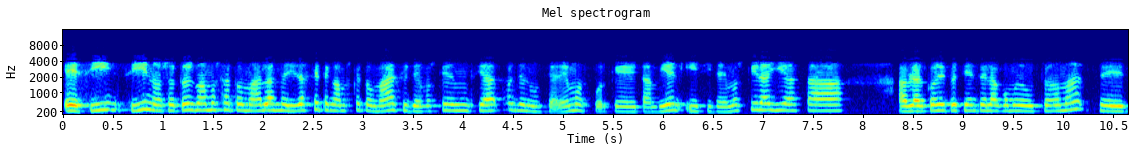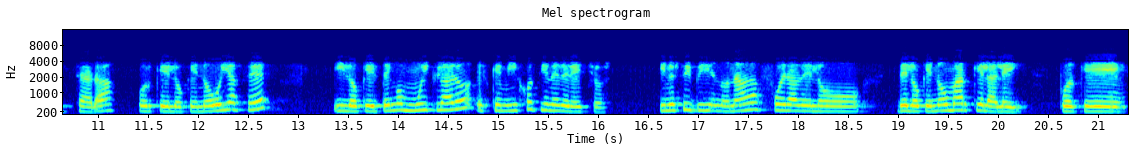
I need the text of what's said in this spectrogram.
eh, sí, sí, nosotros vamos a tomar las medidas que tengamos que tomar. Si tenemos que denunciar, pues denunciaremos, porque también, y si tenemos que ir allí hasta hablar con el presidente de la comunidad autónoma, se, se hará, porque lo que no voy a hacer y lo que tengo muy claro es que mi hijo tiene derechos y no estoy pidiendo nada fuera de lo, de lo que no marque la ley, porque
